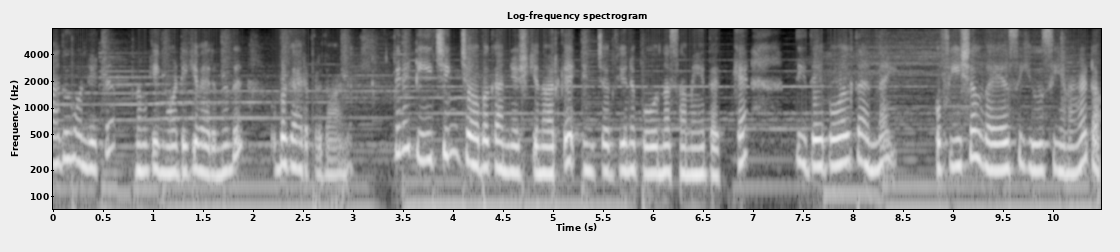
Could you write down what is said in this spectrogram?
അതുകൊണ്ടിട്ട് നമുക്ക് ഇങ്ങോട്ടേക്ക് വരുന്നത് ഉപകാരപ്രദമാണ്. പിന്നെ ടീച്ചിങ് ജോബൊക്കെ അന്വേഷിക്കുന്നവർക്ക് ഇന്റർവ്യൂവിന് പോകുന്ന സമയത്തൊക്കെ ഇതേപോലെ തന്നെ ഒഫീഷ്യൽ വെയേഴ്സ് യൂസ് ചെയ്യണം കേട്ടോ.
